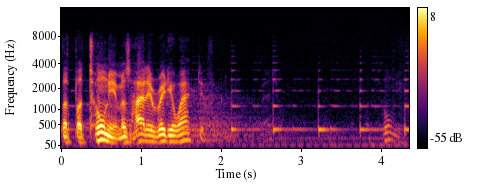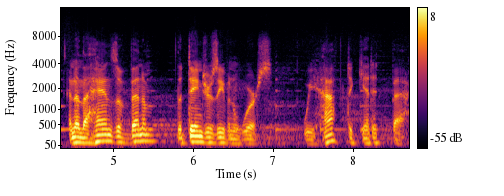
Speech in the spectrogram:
But plutonium is highly radioactive. And in the hands of Venom, the danger's even worse. We have to get it back.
